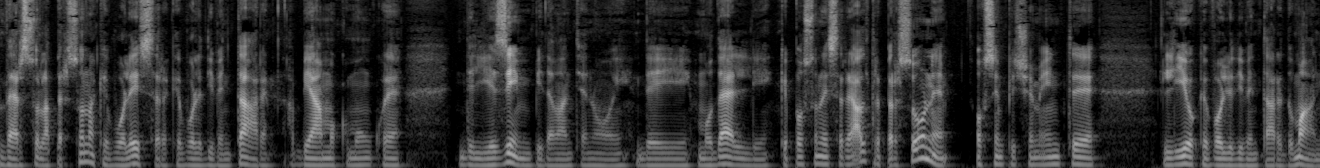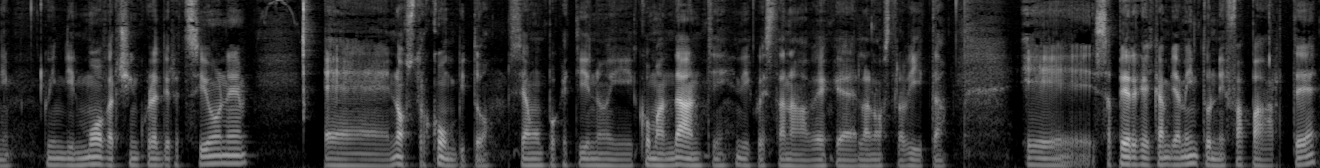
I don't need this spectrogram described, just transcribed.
verso la persona che vuole essere, che vuole diventare. Abbiamo comunque degli esempi davanti a noi, dei modelli che possono essere altre persone o semplicemente l'io che voglio diventare domani. Quindi il muoverci in quella direzione è nostro compito, siamo un pochettino i comandanti di questa nave che è la nostra vita e sapere che il cambiamento ne fa parte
